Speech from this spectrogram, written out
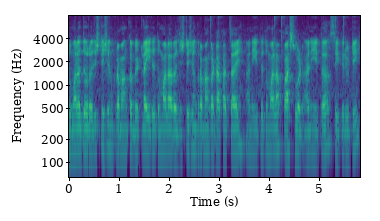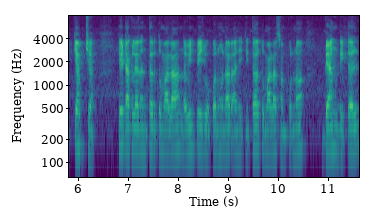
तुम्हाला जो रजिस्ट्रेशन क्रमांक भेटला इथे तुम्हाला रजिस्ट्रेशन क्रमांक टाकायचा आहे आणि इथं तुम्हाला पासवर्ड आणि इथं सिक्युरिटी कॅपच्या हे टाकल्यानंतर तुम्हाला नवीन पेज ओपन होणार आणि तिथं तुम्हाला संपूर्ण बँक डिटेल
